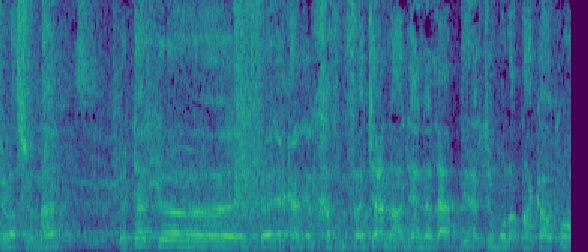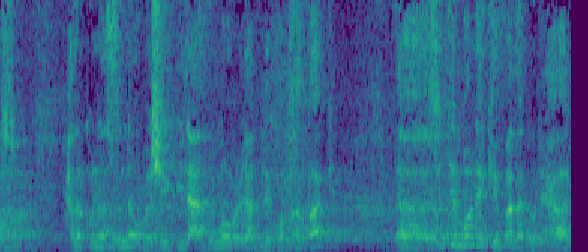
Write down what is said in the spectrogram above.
في la semaine peut-être الفريق يعني الخصم فاجأنا لأن لعب directement l'attaque أوتونس حنا كنا نستناو باش يلعب بالنور ويلعب les contre-attaques c'était bonne équipe على كل حال.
